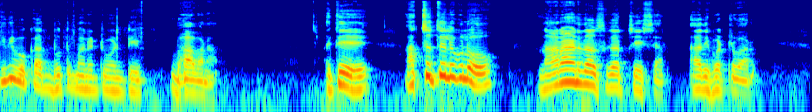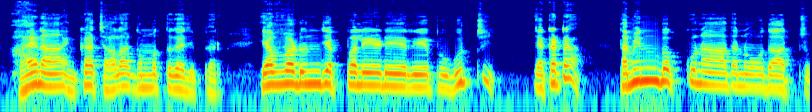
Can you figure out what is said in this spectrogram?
ఇది ఒక అద్భుతమైనటువంటి భావన. అయితే అచ్చ తెలుగులో నారాయణదాస్ గారు చేశారు ఆదిభట్ల వారు ఆయన ఇంకా చాలా గమ్మత్తుగా చెప్పారు. ఎవ్వడున్ చెప్పలేడే రేపు గుర్చి ఎకట తమిన్బొక్కునాదనోదార్చు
